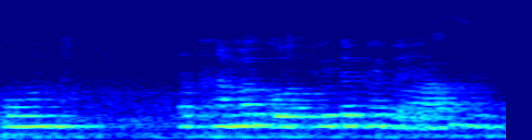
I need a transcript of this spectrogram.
Und da kann man Gott wieder beweisen.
